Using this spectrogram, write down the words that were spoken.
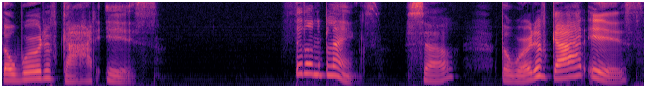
the Word of God is, fill in the blanks. So, the Word of God is.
